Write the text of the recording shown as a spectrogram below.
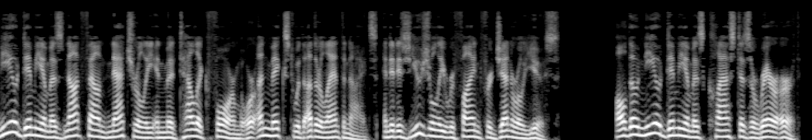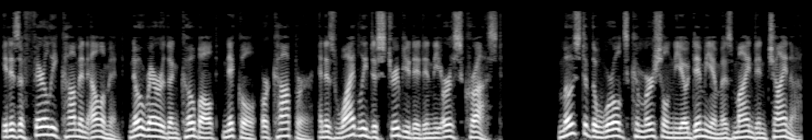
Neodymium is not found naturally in metallic form or unmixed with other lanthanides, and it is usually refined for general use. Although neodymium is classed as a rare earth, it is a fairly common element, no rarer than cobalt, nickel, or copper, and is widely distributed in the Earth's crust. Most of the world's commercial neodymium is mined in China.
